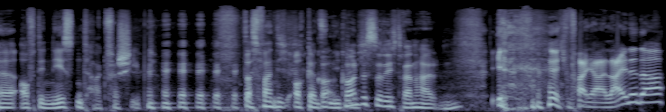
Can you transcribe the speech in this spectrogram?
äh, auf den nächsten Tag verschiebt. Das fand ich auch ganz Kon niedlich. konntest du dich dran halten? ich war ja alleine da.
